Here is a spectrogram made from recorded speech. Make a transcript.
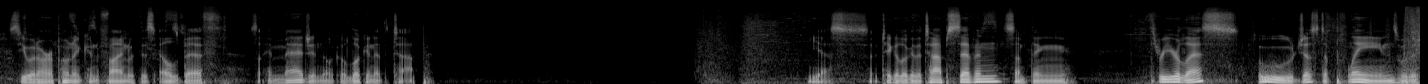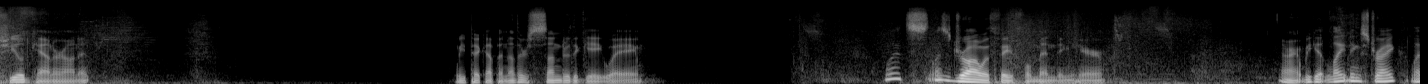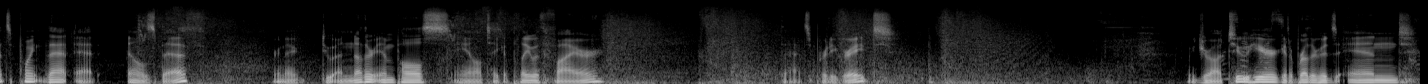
See what our opponent can find with this Elspeth. So I imagine they'll go looking at the top. Yes. So take a look at the top seven. Something three or less. Ooh, just a plains with a shield counter on it. We pick up another Sunder the Gateway. Let's let's draw with Faithful Mending here. All right, we get Lightning Strike. Let's point that at Elspeth. We're going to do another Impulse, and I'll take a Play with Fire. That's pretty great. We draw two here, get a Brotherhood's End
